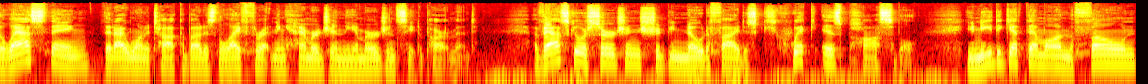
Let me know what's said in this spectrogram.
the last thing that I want to talk about is the life threatening hemorrhage in the emergency department. A vascular surgeon should be notified as quick as possible. You need to get them on the phone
